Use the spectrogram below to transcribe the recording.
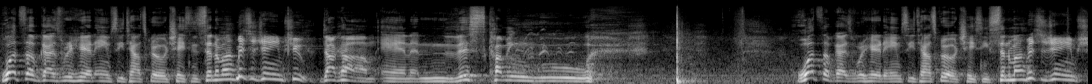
What's up guys, we're here at AMC Town Square with Chasing Cinema. Mr. James Shoot. Com, and this coming... What's up guys, we're here at AMC Town Square with Chasing Cinema. Mr. James.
